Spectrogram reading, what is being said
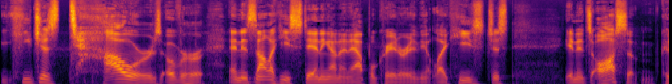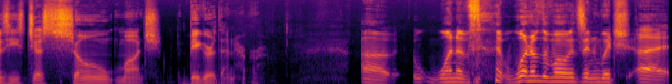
He just towers over her, and it's not like he's standing on an apple crate or anything. Like he's just, and it's awesome because he's just so much bigger than her. one of one of the moments in which uh,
